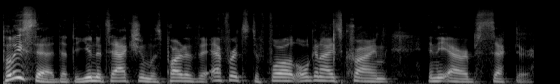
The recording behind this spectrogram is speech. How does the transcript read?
Police said that the unit's action was part of the efforts to foil organized crime in the Arab sector.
